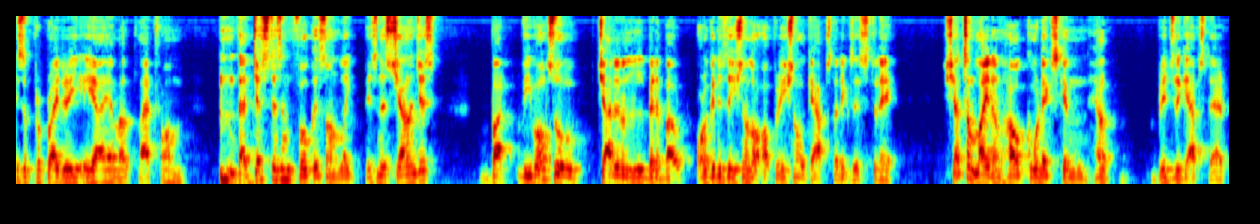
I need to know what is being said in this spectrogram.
is a proprietary AI ML platform that just doesn't focus on like business challenges, but we've also chatted a little bit about organizational or operational gaps that exist today. Shed some light on how Co.dx can help bridge the gaps there.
